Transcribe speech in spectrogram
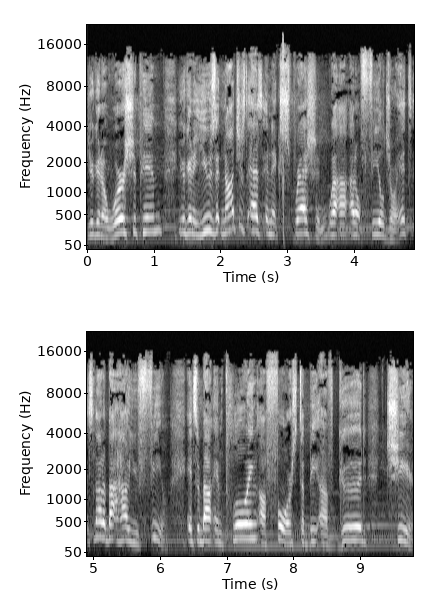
You're going to worship Him. You're going to use it not just as an expression, well, I, don't feel joy. It's, it's not about how you feel, it's about employing a force to be of good cheer.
